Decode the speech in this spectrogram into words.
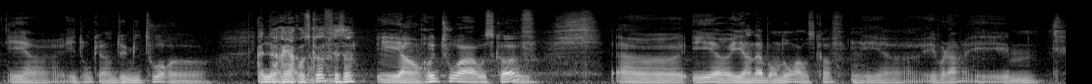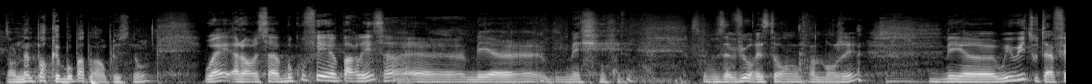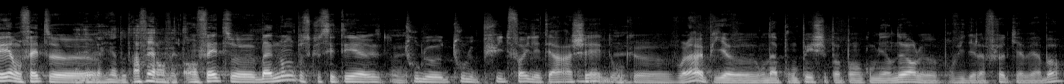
Et, euh, et donc un demi-tour euh, Un arrêt à Roscoff, c'est ça? Et un retour à Roscoff. euh, et, et un abandon à Roscoff. Et, euh, et voilà. Et, Dans le même port que Beau Papa en plus, non? Ouais, alors ça a beaucoup fait parler, ça, euh, mais, euh, mais ce que vous avez vu au restaurant en train de manger. Mais euh, oui, oui, tout à fait. En fait, Il n'y euh, avait rien d'autre à faire en fait. en fait, euh, bah non, parce que c'était euh, tout le tout le puits de foil était arraché, donc euh, voilà. Et puis euh, on a pompé, je sais pas pendant combien d'heures pour vider la flotte qu'il y avait à bord.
